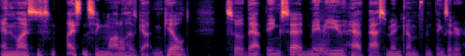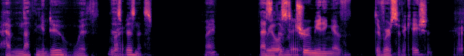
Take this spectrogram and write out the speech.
and the licensing licensing model has gotten killed. So that being said, maybe Yeah. you have passive income from things that are, have nothing to do with this Right. business, right? That's Real the estate. true meaning of diversification. Right.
